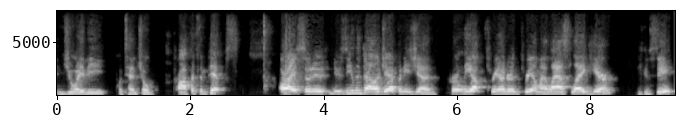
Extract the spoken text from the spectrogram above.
enjoy the potential profits and pips. All right, so New Zealand dollar, Japanese yen, currently up 303 on my last leg here. You can see.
